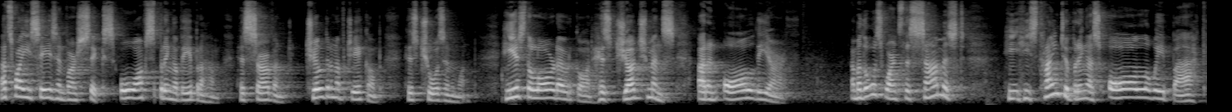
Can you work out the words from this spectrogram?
That's why he says in verse 6 O offspring of Abraham, his servant, children of Jacob, his chosen one. He is the Lord our God. His judgments are in all the earth. And with those words, the psalmist he, he's trying to bring us all the way back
